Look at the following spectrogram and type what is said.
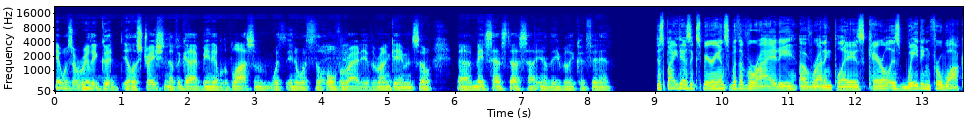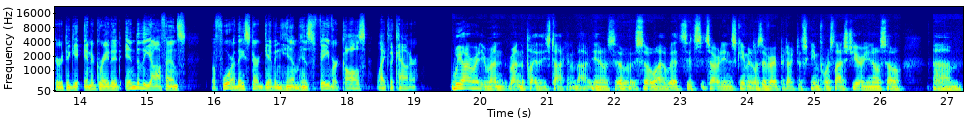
It was a really good illustration of a guy being able to blossom with, you know, with the whole variety of the run game, and so uh, it made sense to us, you know, that he really could fit in. Despite his experience with a variety of running plays, Carroll is waiting for Walker to get integrated into the offense before they start giving him his favorite calls like the counter we already run run the play that he's talking about, you know. So so uh, it's it's it's already in the scheme, and it was a very productive scheme for us last year, you know. So um,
